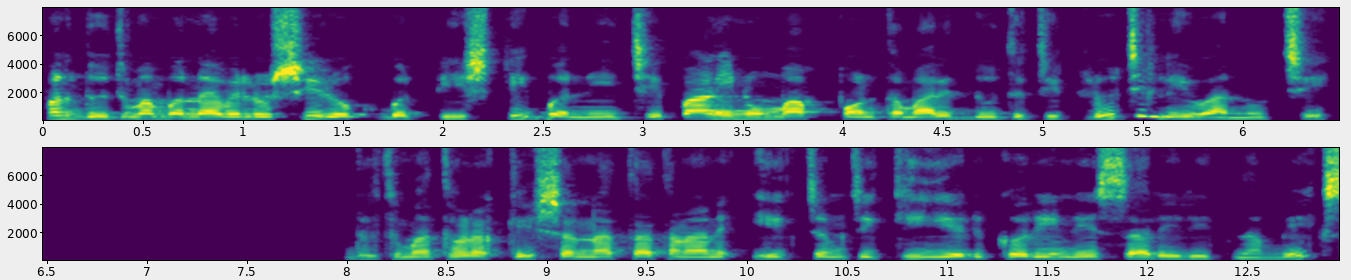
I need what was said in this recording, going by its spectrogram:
પણ દૂધમાં બનાવેલો શીરો ખૂબ જ ટેસ્ટી બને છે. પાણીનું માપ પણ તમારે દૂધ જેટલું જ લેવાનું છે. દૂધમાં થોડા કેસરના તાતણાને એક ચમચી ઘી એડ કરીને સારી રીતના મિક્સ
